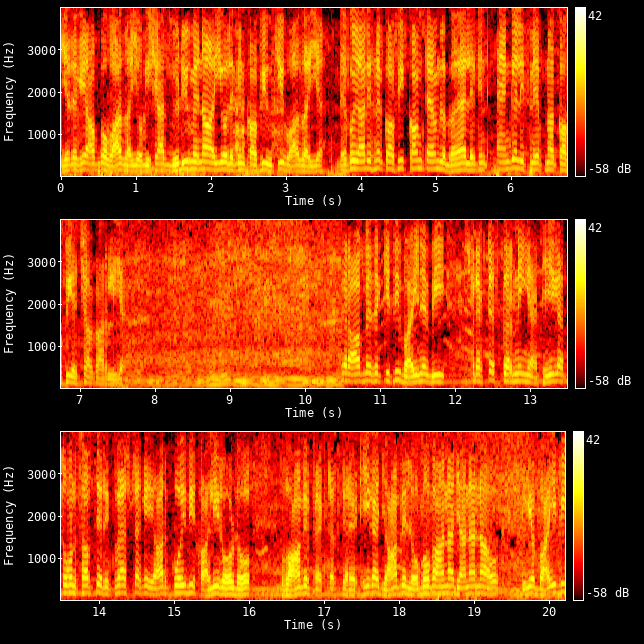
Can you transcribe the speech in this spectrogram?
ये देखिए, आपको आवाज़ आई होगी, शायद वीडियो में ना आई हो, लेकिन काफ़ी ऊँची आवाज़ आई है। देखो यार, इसने काफ़ी कम टाइम लगाया, लेकिन एंगल इसने अपना काफ़ी अच्छा कर लिया। अगर आप में से किसी भाई ने भी प्रैक्टिस करनी है, ठीक है तो उन सबसे रिक्वेस्ट है कि यार, कोई भी खाली रोड हो वहाँ पे प्रैक्टिस करें, ठीक है? जहाँ पे लोगों का आना जाना ना हो ये भाई भी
